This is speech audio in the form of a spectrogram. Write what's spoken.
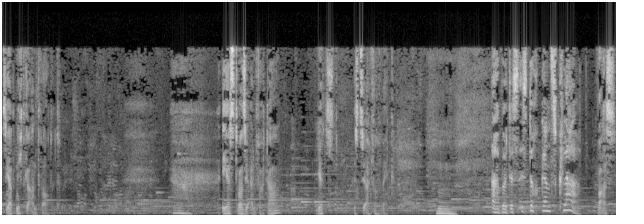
sie hat nicht geantwortet. Erst war sie einfach da, jetzt ist sie einfach weg. Aber das ist doch ganz klar. Was?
